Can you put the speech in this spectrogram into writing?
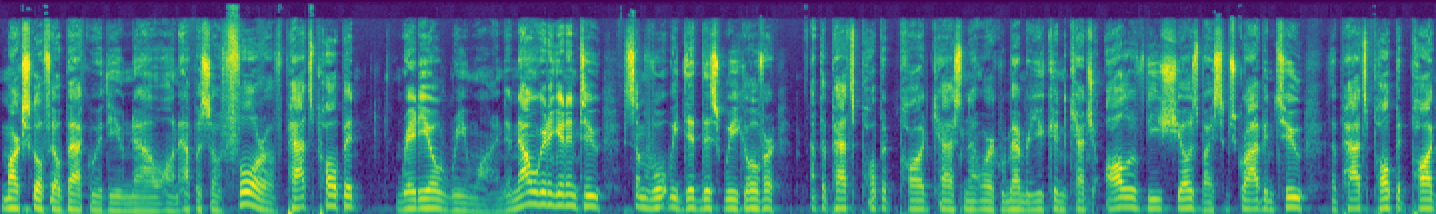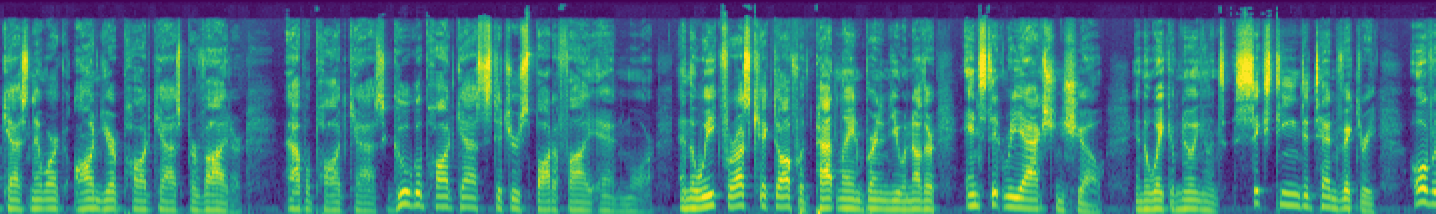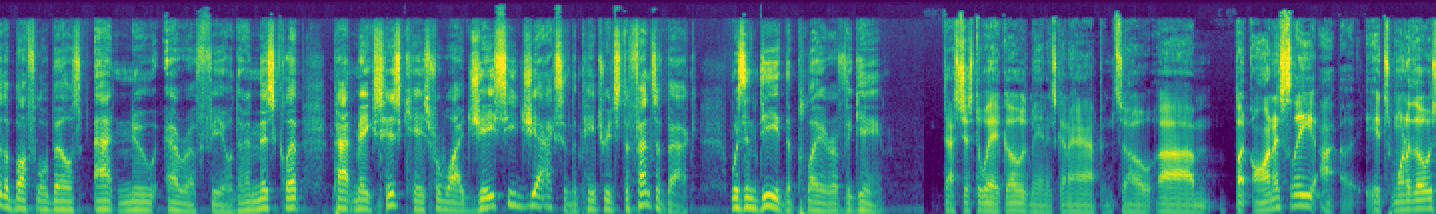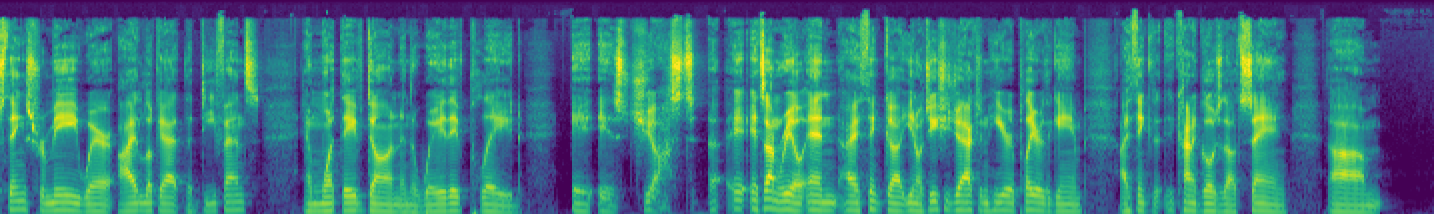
Mark Schofield back with you now on episode four of Pat's Pulpit Radio Rewind. And now we're going to get into some of what we did this week over at the Pat's Pulpit Podcast Network. Remember, you can catch all of these shows by subscribing to the Pat's Pulpit Podcast Network on your podcast provider. Apple Podcasts, Google Podcasts, Stitcher, Spotify, and more. And the week for us kicked off with Pat Lane bringing you another instant reaction show in the wake of New England's 16 to 10 victory over the Buffalo Bills at New Era Field. And in this clip, Pat makes his case for why J.C. Jackson, the Patriots defensive back, was indeed the player of the game. That's just the way it goes, man. It's going to happen. So, um, but honestly, I, it's one of those things for me where I look at the defense and what they've done and the way they've played it is just uh, it's unreal. And i think uh, you know jc jackson here player of the game i think it kind of goes without saying um,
